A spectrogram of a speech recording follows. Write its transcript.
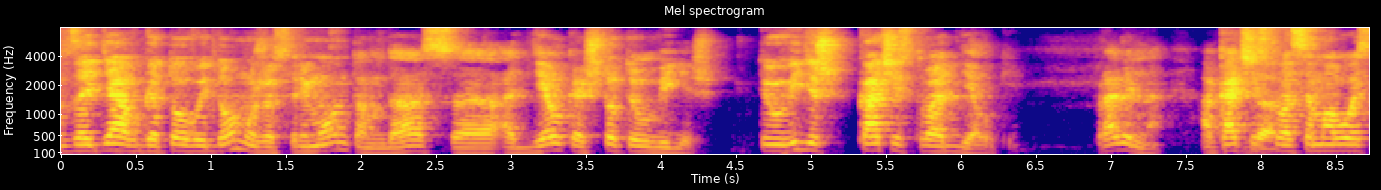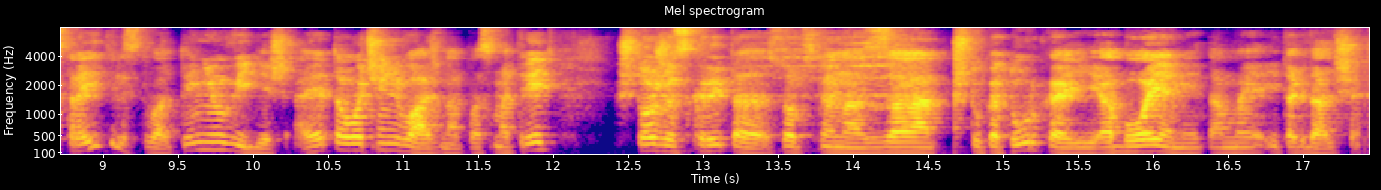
зайдя в готовый дом уже с ремонтом, да, с э, отделкой, что ты увидишь? Ты увидишь качество отделки, правильно? А качество да. самого строительства ты не увидишь. А это очень важно, посмотреть, что же скрыто, собственно, за штукатуркой, обоями там, и, и так дальше.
